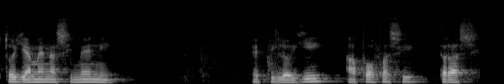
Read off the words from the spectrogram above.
Αυτό για μένα σημαίνει επιλογή, απόφαση, δράση.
